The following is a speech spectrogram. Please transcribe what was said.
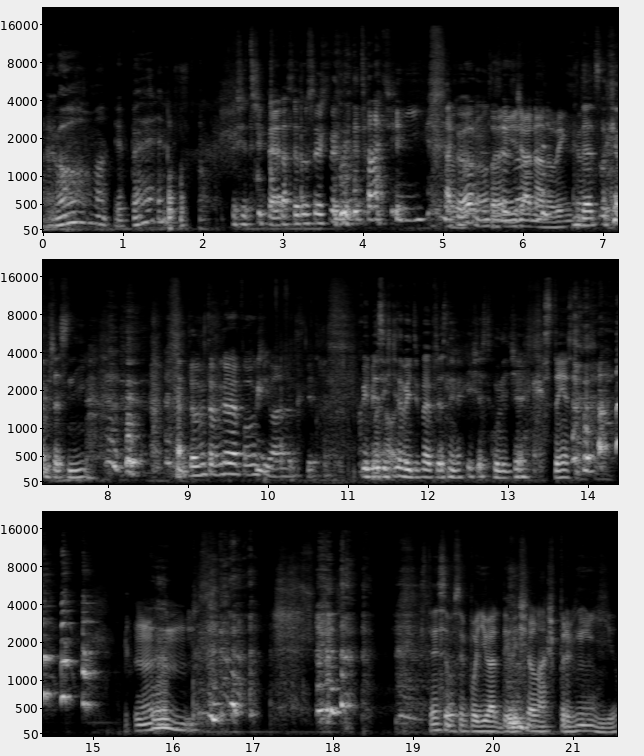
Roma je penis. Takže tři péra se tu sešli v natáčení. Tak jo, no. To není žádná novinka. To je celkem přesný. To, to budeme používat prostě. Pokud bys si chtěl být úplně přesný, taky šest kuliček. Stejně jsem mm. Stejně se musím podívat, kdy vyšel náš první díl.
